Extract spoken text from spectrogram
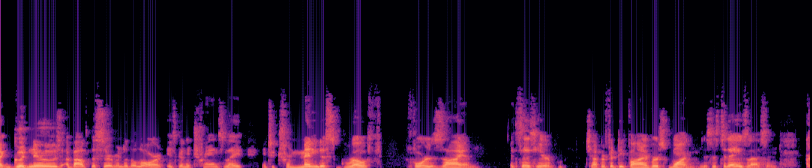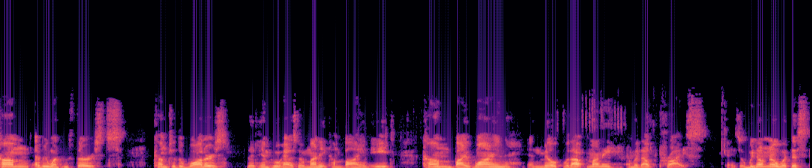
that good news about the servant of the Lord, is going to translate into tremendous growth for Zion. It says here, chapter 55, verse 1. This is today's lesson. Come, everyone who thirsts, come to the waters. Let him who has no money come buy and eat. Come buy wine and milk without money and without price. Okay, so we don't know what this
